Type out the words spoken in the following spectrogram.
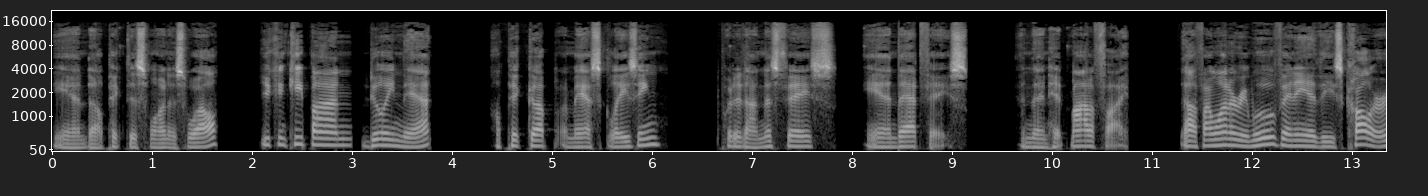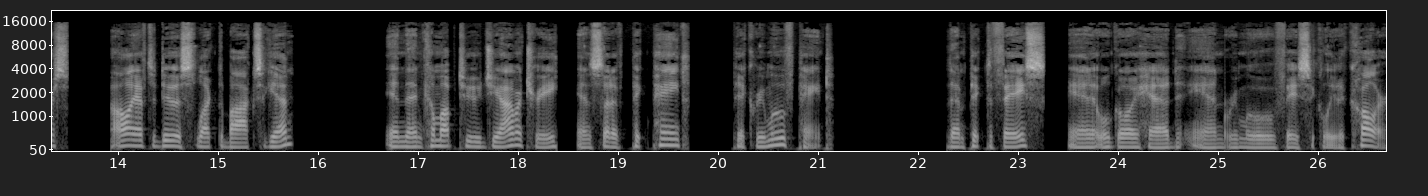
And I'll pick this one as well. You can keep on doing that. I'll pick up a mass glazing, put it on this face and that face, and then hit modify. Now, if I want to remove any of these colors, all I have to do is select the box again and then come up to geometry. And instead of pick paint, pick remove paint. Then pick the face and it will go ahead and remove basically the color.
